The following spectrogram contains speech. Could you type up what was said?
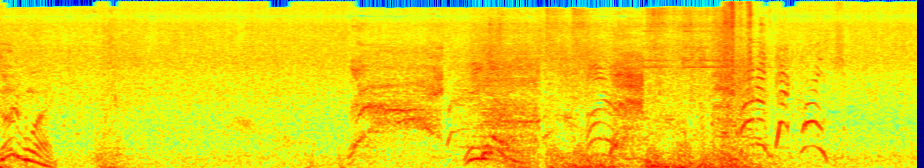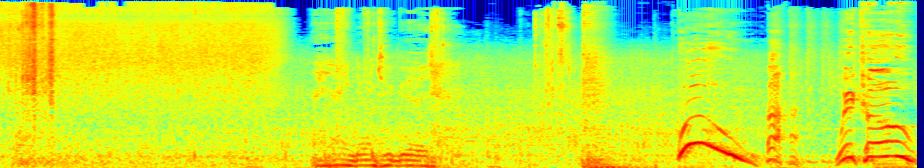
Good one. Hunter's too good. Woo! We're cool.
